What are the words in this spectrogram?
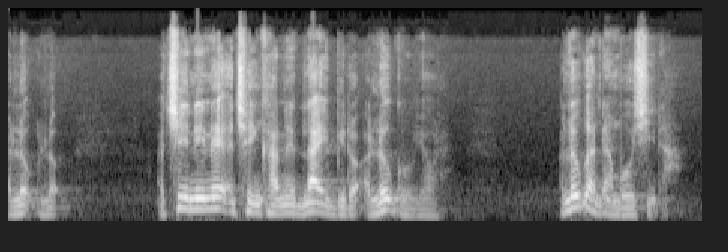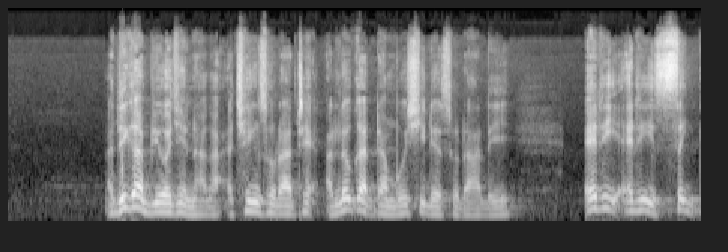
အလုတ်အလုတ်အချိန်နေနဲ့အချိန်ခါနဲ့လိုက်ပြီးတော့အလုတ်ကိုပြောတာအလုတ်ကတန်ဖိုးရှိတာအဓိကပြောချင်တာကအချိန်ဆိုတာထက်အလုတ်ကတန်ဖိုးရှိတယ်ဆိုတာလေး အဲ့ဒီအဲ့ဒီစိတ်က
